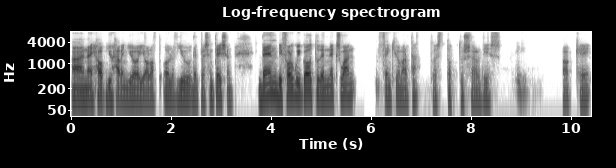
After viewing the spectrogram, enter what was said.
And I hope you have enjoyed all of, all of you the presentation. Then before we go to the next one, thank you, Marta, to stop to share this. Thank you. Okay.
